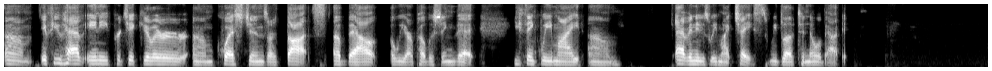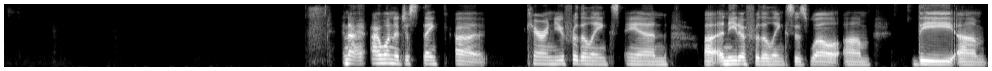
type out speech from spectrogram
um, if you have any particular um, questions or thoughts about OER publishing that you think we might, um, avenues we might chase, we'd love to know about it. And I, I want to just thank uh, Karen, you for the links and uh, Anita for the links as well. Um, the um,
